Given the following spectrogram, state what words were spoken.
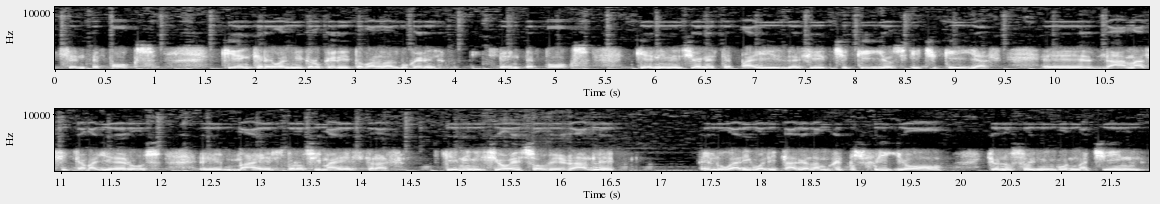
Vicente Fox. ¿Quién creó el microcrédito para las mujeres? Vicente Fox. ¿Quién inició en este país decir chiquillos y chiquillas, eh, damas y caballeros, eh, maestros y maestras? ¿Quién inició eso de darle el lugar igualitario a la mujer? Pues fui yo. Yo no soy ningún machín.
